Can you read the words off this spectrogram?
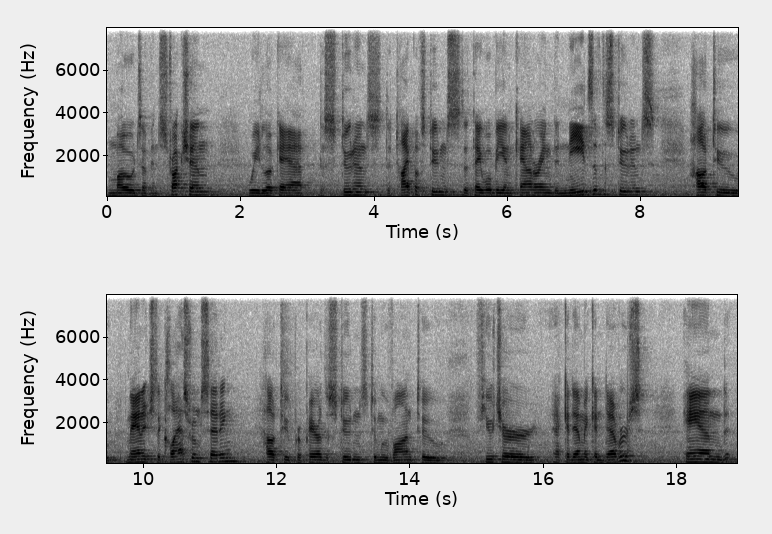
modes of instruction. We look at the students, the type of students that they will be encountering, the needs of the students, how to manage the classroom setting, how to prepare the students to move on to future academic endeavors. And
